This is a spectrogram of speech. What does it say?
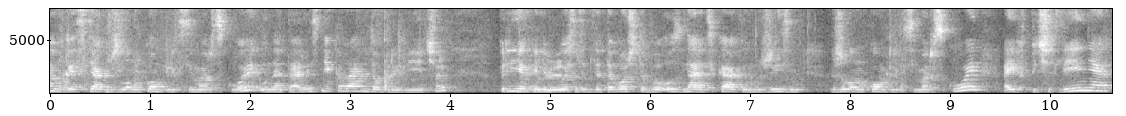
Мы в гостях в жилом комплексе «Морской» у Натальи с Николаем. Добрый вечер. Приехали Добрый в гости вечер. для того, чтобы узнать, как им жизнь в жилом комплексе «Морской», о их впечатлениях.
